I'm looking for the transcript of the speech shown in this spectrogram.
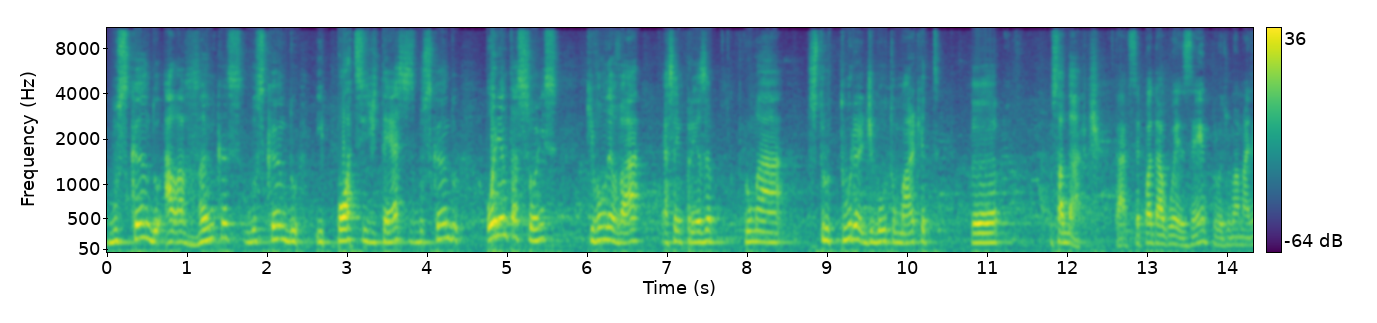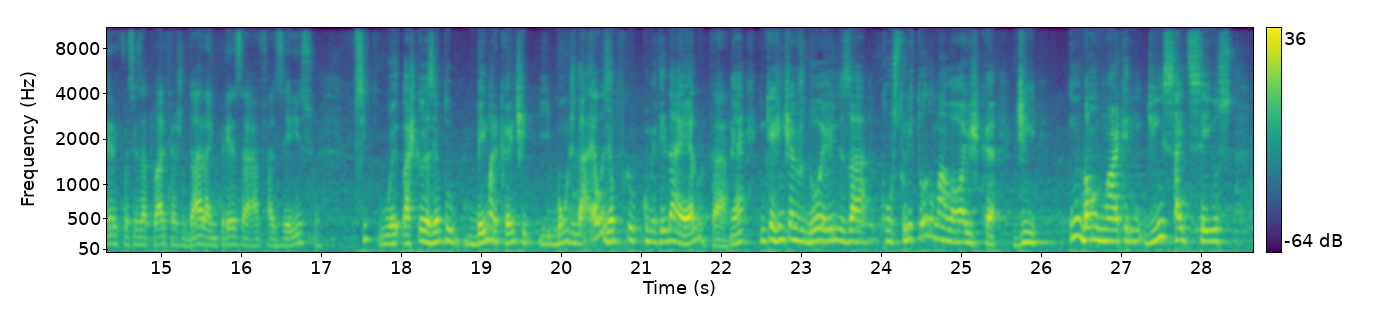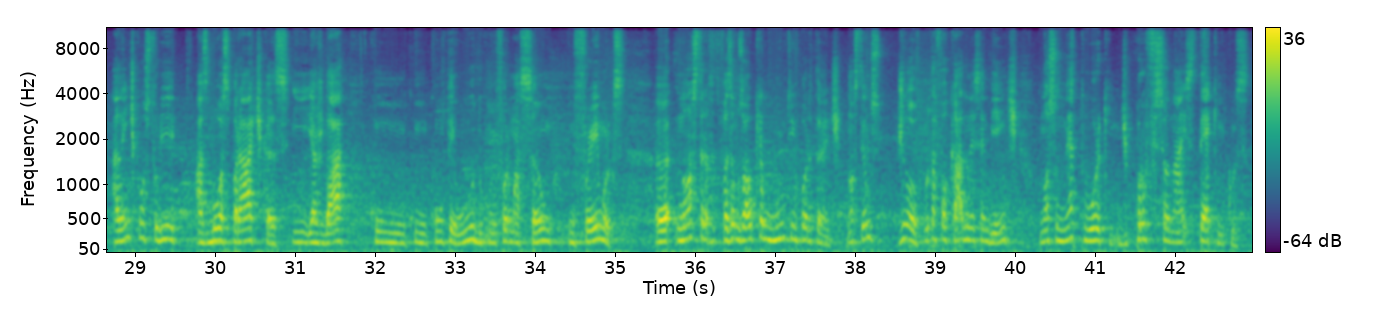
buscando alavancas, buscando hipóteses de testes, buscando orientações que vão levar essa empresa para uma estrutura de go-to-market uh, da arte. Tá. Você pode dar algum exemplo de uma maneira que vocês atuaram que ajudaram a empresa a fazer isso? Sim, o, acho que o exemplo bem marcante e bom de dar é o exemplo que eu comentei da Ego, tá. né, em que a gente ajudou eles a construir toda uma lógica de inbound marketing, de inside sales, além de construir as boas práticas e ajudar com, com conteúdo, com informação, com frameworks, uh, nós fazemos algo que é muito importante. Nós temos, de novo, por estar focado nesse ambiente, o nosso networking de profissionais técnicos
